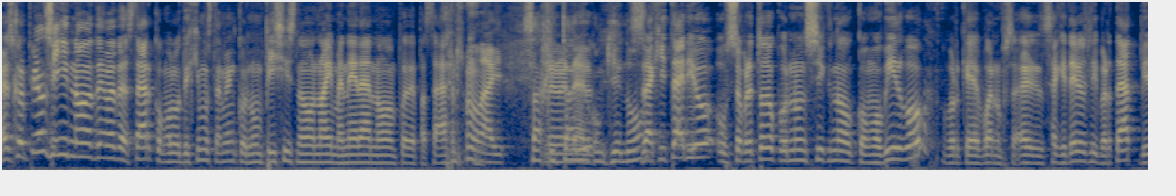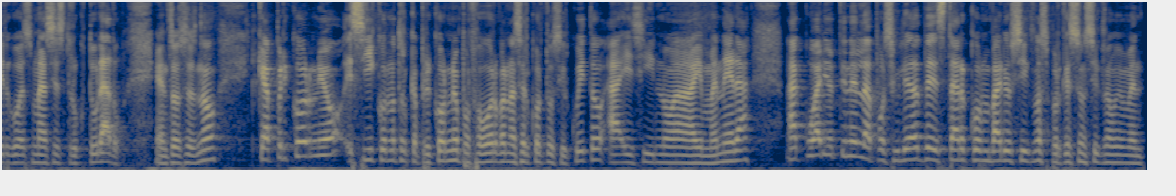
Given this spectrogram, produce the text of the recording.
Escorpión sí, no debe de estar, como lo dijimos también con un Piscis, no, no hay manera, no puede pasar, no hay... Sagitario, no, ¿con quién no? Sagitario, sobre todo con un signo como Virgo, porque bueno, pues el Sagitario es libertad, Virgo es más estructurado, entonces no. Capricornio, sí, con otro Capricornio, por favor, van a hacer cortocircuito, ahí sí no hay manera. Acuario tiene la posibilidad de estar con varios signos porque es un signo muy mental,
